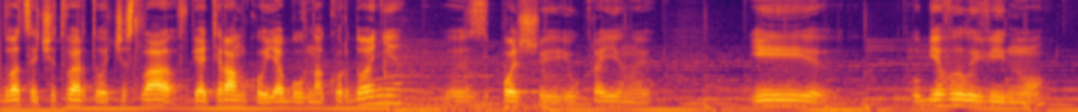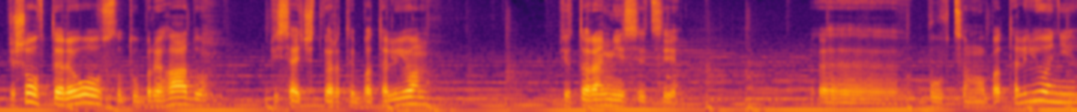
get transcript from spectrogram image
24 числа в 5 ранку я був на кордоні е, з Польщею і Україною і об'явили війну. Пішов в ТРО, в соту бригаду, 54-й батальйон. Півтора місяці був в цьому батальйоні,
